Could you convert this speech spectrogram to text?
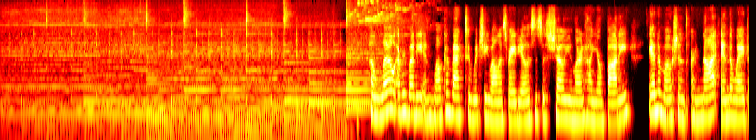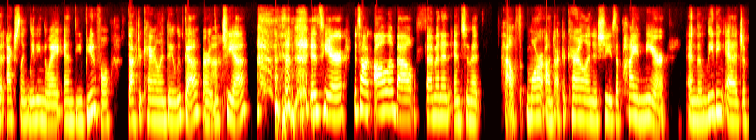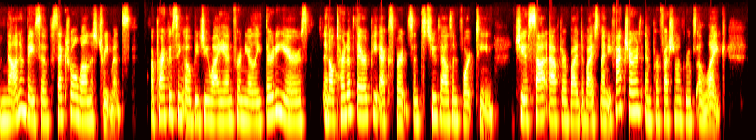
Hello, everybody, and welcome back to Witchy Wellness Radio. This is a show you learn how your body and emotions are not in the way, but actually leading the way. And the beautiful Dr. Carolyn DeLuca or uh. Lucia is here to talk all about feminine intimate health. More on Dr. Carolyn is she's a pioneer and the leading edge of non-invasive sexual wellness treatments, a practicing OBGYN for nearly 30 years, an alternative therapy expert since 2014. She is sought after by device manufacturers and professional groups alike.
